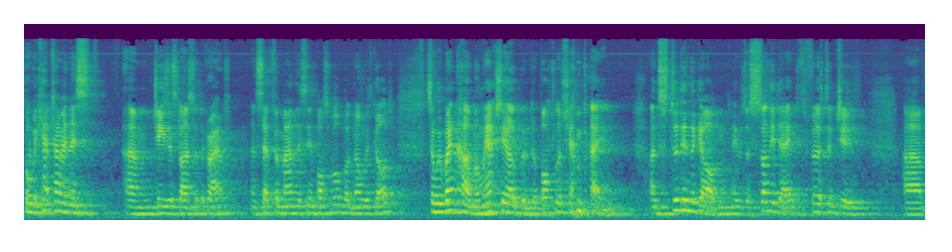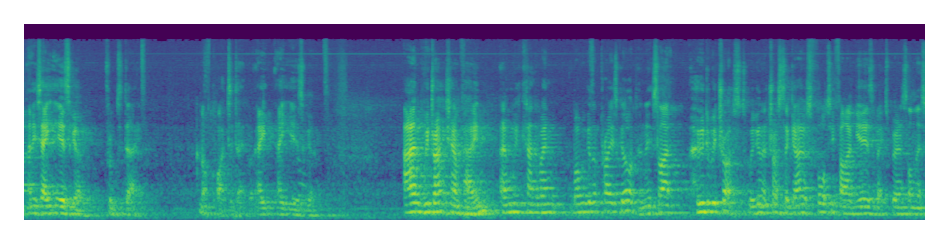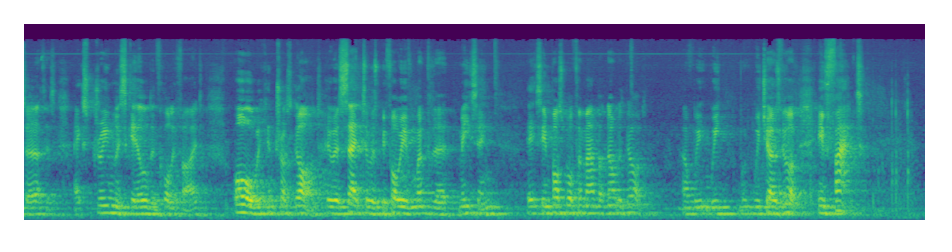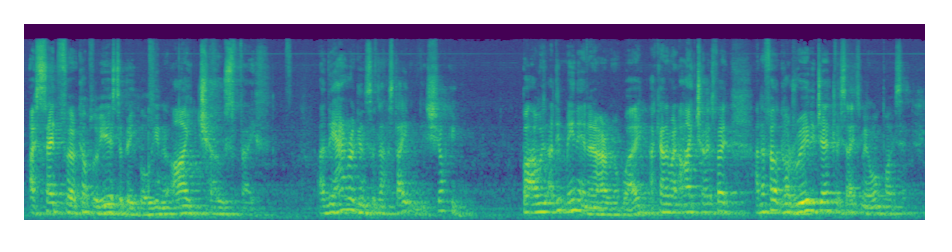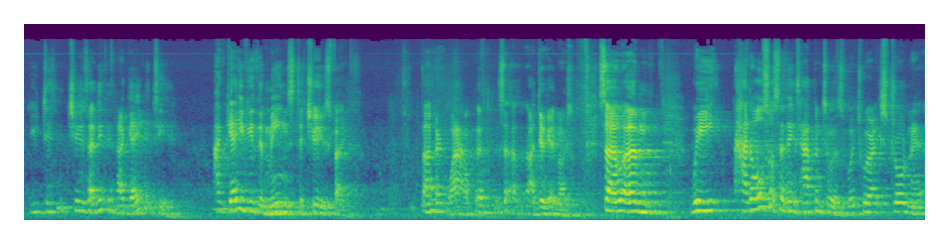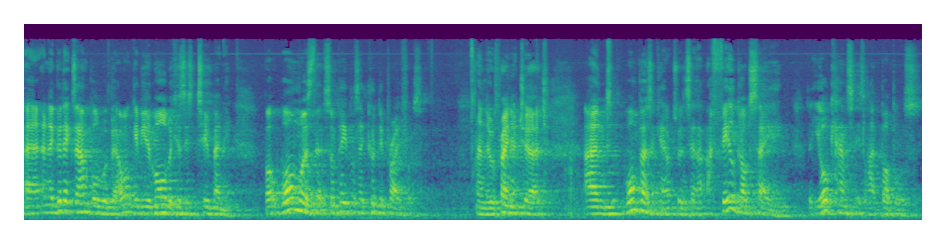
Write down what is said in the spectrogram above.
but we kept having this um, Jesus glanced at the crowd and said, For man, this is impossible, but not with God. So we went home and we actually opened a bottle of champagne and stood in the garden. It was a sunny day, it was the 1st of June, um, and it's eight years ago from today. Not quite today, but eight, eight years ago. And we drank champagne and we kind of went, well, we're going to praise God. And it's like, who do we trust? We're going to trust a guy who's 45 years of experience on this earth, is extremely skilled and qualified. Or we can trust God, who has said to us before we even went for the meeting, it's impossible for man, but not with God. And we, we, we chose God. In fact, I said for a couple of years to people, you know, I chose faith. And the arrogance of that statement is shocking. But I, was, I didn't mean it in an arrogant way. I kind of went, I chose faith. And I felt God really gently say to me at one point, He said, You didn't choose anything, I gave it to you. I gave you the means to choose faith. I went, wow. So, I do get emotional. So um, we had all sorts of things happen to us which were extraordinary. Uh, and a good example would be, I won't give you them all because it's too many. But one was that some people said, Could they pray for us? And they were praying at church. And one person came up to me and said, I feel God saying that your cancer is like bubbles.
